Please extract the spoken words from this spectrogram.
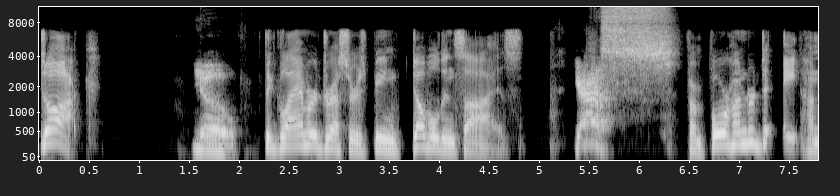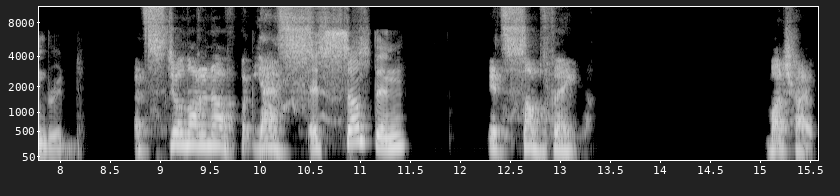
Doc. Yo. The glamour dresser is being doubled in size Yes. from 400 to 800. That's still not enough, but yes. It's something. It's something. Much hype.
